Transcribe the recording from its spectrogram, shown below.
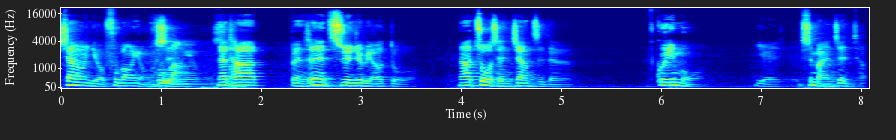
像有富邦勇士，富邦勇士，那它本身的资源就比较多，那做成这样子的规模也是蛮正常。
